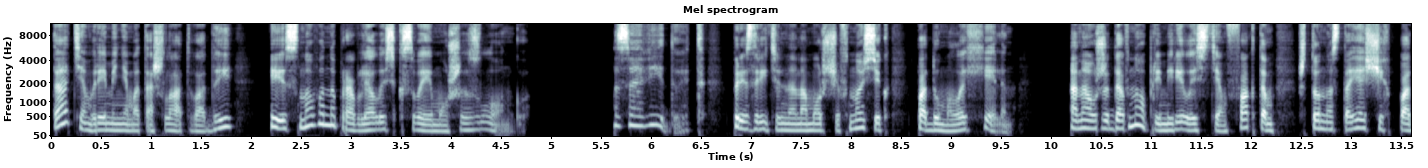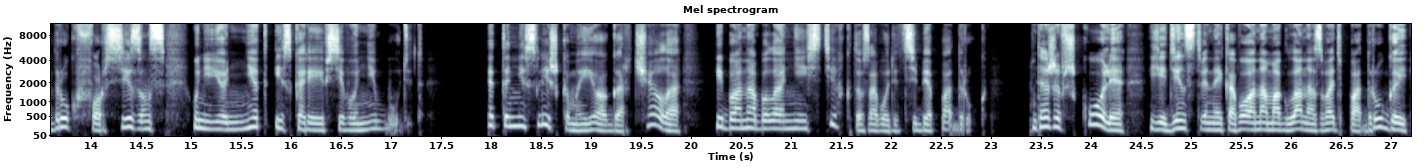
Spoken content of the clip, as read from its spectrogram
Та тем временем отошла от воды и снова направлялась к своему шезлонгу. «Завидует», — презрительно наморщив носик, подумала Хелен. Она уже давно примирилась с тем фактом, что настоящих подруг в Four Seasons у нее нет и, скорее всего, не будет. Это не слишком ее огорчало, ибо она была не из тех, кто заводит себе подруг. Даже в школе единственной, кого она могла назвать подругой,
